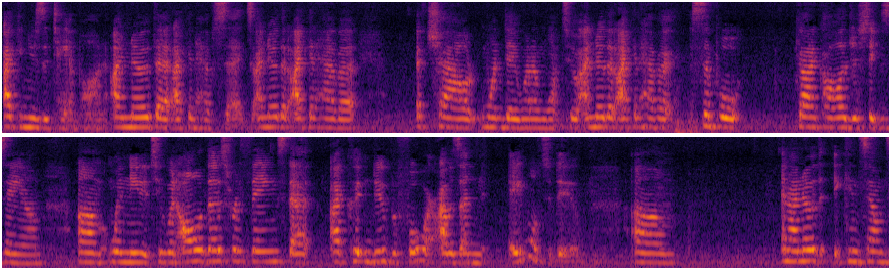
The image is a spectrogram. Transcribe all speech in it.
I can use a tampon. I know that I can have sex. I know that I can have a a child one day when I want to. I know that I can have a simple gynecologist exam um, when needed to. When all of those were things that I couldn't do before, I was unable to do. Um, and I know that it can sound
